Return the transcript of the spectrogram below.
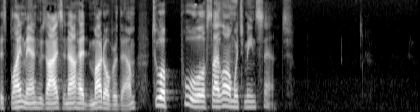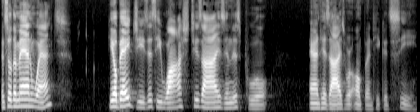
this blind man whose eyes now had mud over them, to a pool of Siloam, which means sent. And so the man went. He obeyed Jesus. He washed his eyes in this pool, and his eyes were opened. He could see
